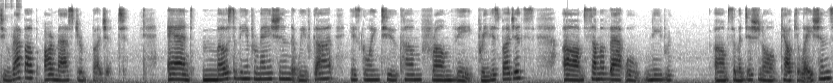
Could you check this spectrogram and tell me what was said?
to wrap up our master budget. And most of the information that we've got is going to come from the previous budgets. Um, some of that will need um, some additional calculations,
